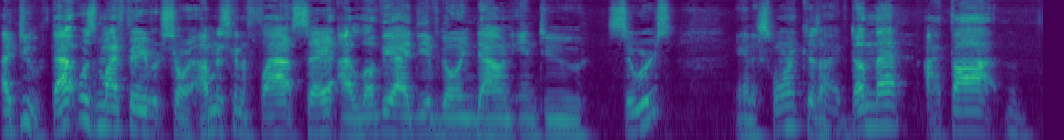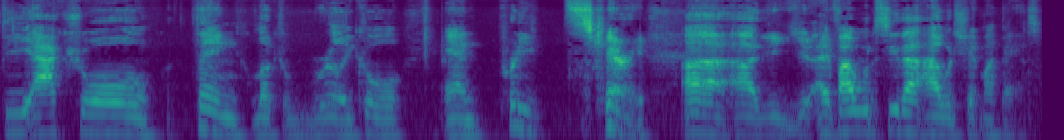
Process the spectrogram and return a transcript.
I do. That was my favorite story. I'm just gonna flat out say. I love the idea of going down into sewers and exploring because I've done that. I thought the actual thing looked really cool and pretty scary. Uh, uh, if I would see that, I would shit my pants.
